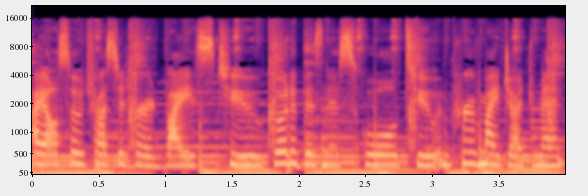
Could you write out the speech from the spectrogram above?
I also trusted her advice to go to business school to improve my judgment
